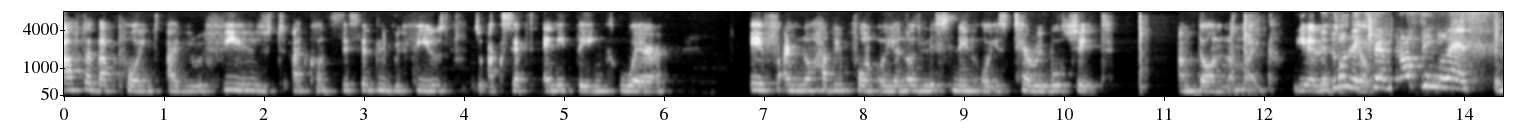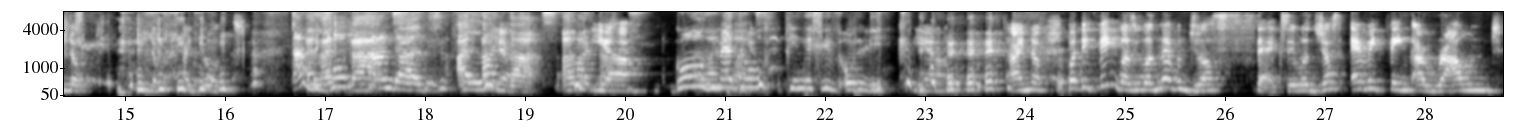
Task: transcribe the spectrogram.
after that point, I refused and consistently refused to accept anything where if I'm not having fun or you're not listening or it's terrible shit, I'm done. I'm like, yeah, you don't accept nothing less. No, no, I don't. That's I the like gold that. standard. I like yeah. that. I like that. Yeah. Gold like medal that. penises only. yeah, I know. But the thing was, it was never just sex. It was just everything around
